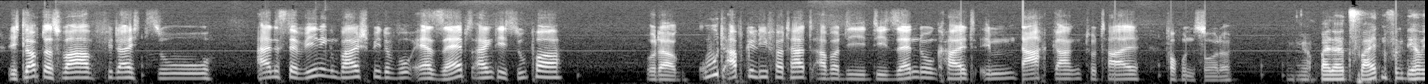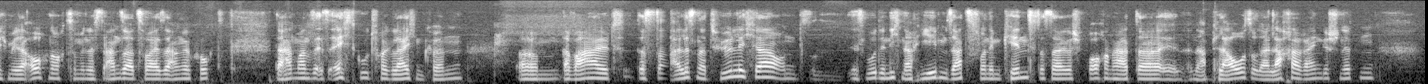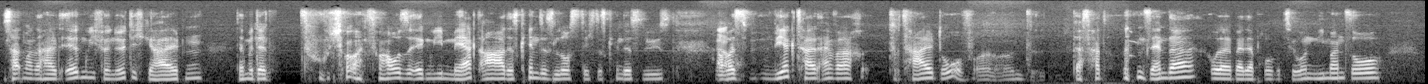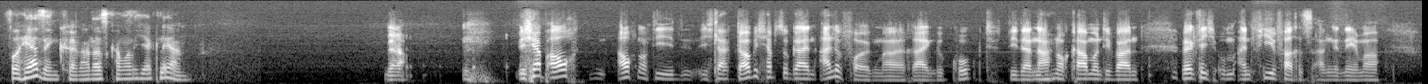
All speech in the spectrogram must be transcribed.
ich glaube, das war vielleicht so eines der wenigen Beispiele, wo er selbst eigentlich super oder gut abgeliefert hat, aber die, die Sendung halt im Nachgang total verhunzt wurde. Ja, bei der zweiten Folge, die habe ich mir ja auch noch zumindest ansatzweise angeguckt, da hat man es echt gut vergleichen können. Ähm, da war halt das alles natürlicher und es wurde nicht nach jedem Satz von dem Kind, das da gesprochen hat, da ein Applaus oder Lacher reingeschnitten. Das hat man da halt irgendwie für nötig gehalten, damit der Zuschauer zu Hause irgendwie merkt, ah, das Kind ist lustig, das Kind ist süß. Ja. Aber es wirkt halt einfach total doof. Und das hat im Sender oder bei der Produktion niemand so vorhersehen können. Anders kann man nicht erklären. Ja. Ich habe auch, auch noch die, ich glaube, ich habe sogar in alle Folgen mal reingeguckt, die danach Mhm. noch kamen und die waren wirklich um ein Vielfaches angenehmer.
